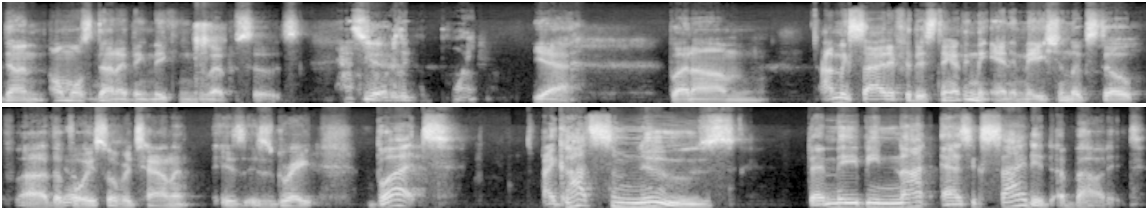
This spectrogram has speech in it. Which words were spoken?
done almost done i think making new episodes that's yeah. a really good point yeah but um i'm excited for this thing i think the animation looks dope uh, the yep. voiceover talent is is great but i got some news that may be not as excited about it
